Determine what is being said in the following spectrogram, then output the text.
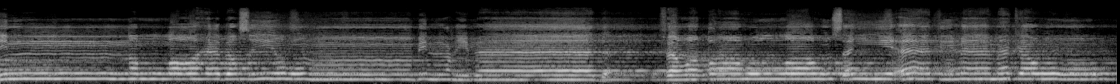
إن الله بصير بالعباد. فوقاه الله سيئات ما مكروا.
